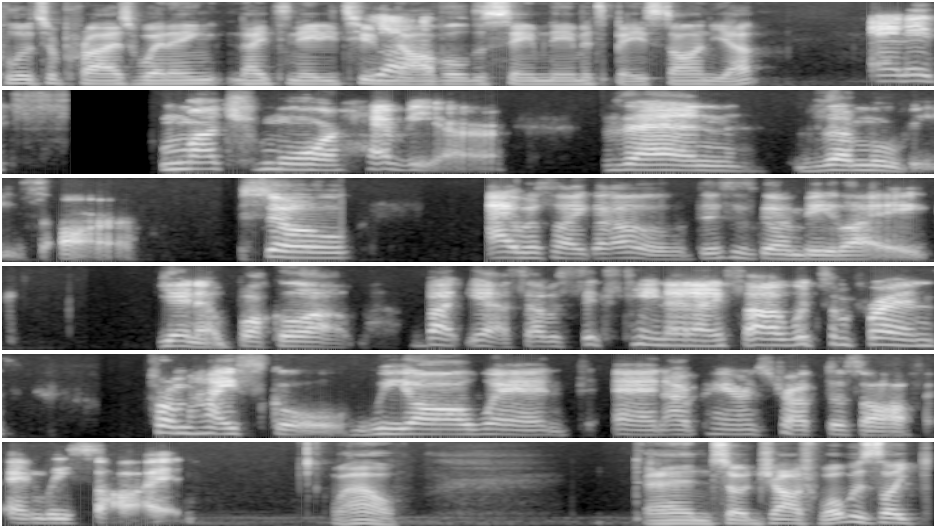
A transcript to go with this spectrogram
Pulitzer Prize winning 1982 Yes. novel, the same name it's based on. Yep. And it's much more heavier than the movies are. So I was like, oh, this is going to be like, you know, buckle up. But yes, I was 16 and I saw it with some friends from high school. We all went and our parents dropped us off and we saw it. Wow. And so, Josh, what was like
